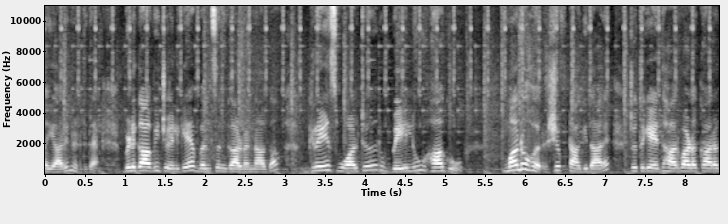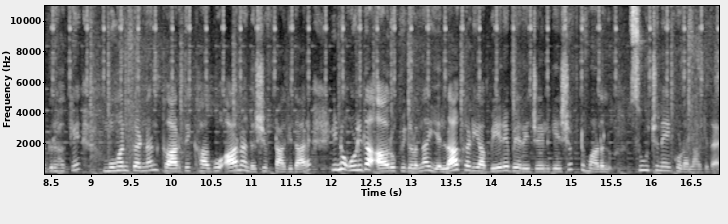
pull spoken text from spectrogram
ತಯಾರಿ ನಡೆದಿದೆ. ಬೆಳಗಾವಿ ಜೈಲಿಗೆ Wilson Garden Naga Grace Walter, Velu ಹಾಗೂ ಮನೋಹರ್ ಶಿಫ್ಟ್ ಆಗಿದ್ದಾರೆ. ಜೊತೆಗೆ ಧಾರವಾಡ ಕಾರಾಗೃಹಕ್ಕೆ ಮೋಹನ್ ಕಣ್ಣನ್, ಕಾರ್ತಿಕ್ ಹಾಗೂ ಆನಂದ್ ಶಿಫ್ಟ್ ಆಗಿದ್ದಾರೆ. ಇನ್ನು ಉಳಿದ ಆರೋಪಿಗಳನ್ನ ಎಲ್ಲಾ ಕಡೆಯ ಬೇರೆ ಬೇರೆ ಜೈಲಿಗೆ ಶಿಫ್ಟ್ ಮಾಡಲು ಸೂಚನೆ ಕೊಡಲಾಗಿದೆ.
